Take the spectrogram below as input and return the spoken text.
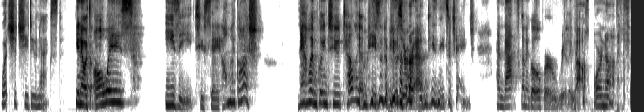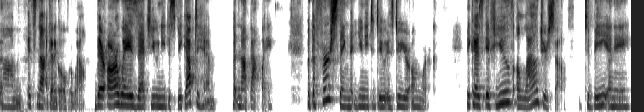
what should she do next? You know, it's always easy to say, oh my gosh, now I'm going to tell him he's an abuser and he needs to change. And that's going to go over really well. or not. um, it's not going to go over well. There are ways that you need to speak up to him, but not that way. But the first thing that you need to do is do your own work. Because if you've allowed yourself to be in a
